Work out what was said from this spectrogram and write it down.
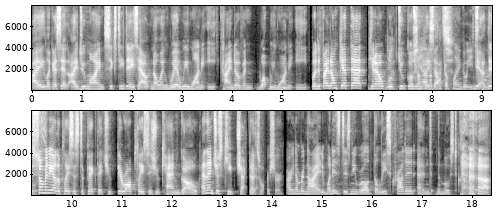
I, like I said, I do mine 60 days out, knowing where we want to eat, kind of, and what we want to eat. But if I don't get that, you know, we'll Yeah. do go you have a backup else. plan, go eat Yeah, there's so many other places to pick that you. There are places you can go, and then just keep check. That's all. For sure. All right, number nine. When is Disney World the least crowded and the most crowded?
